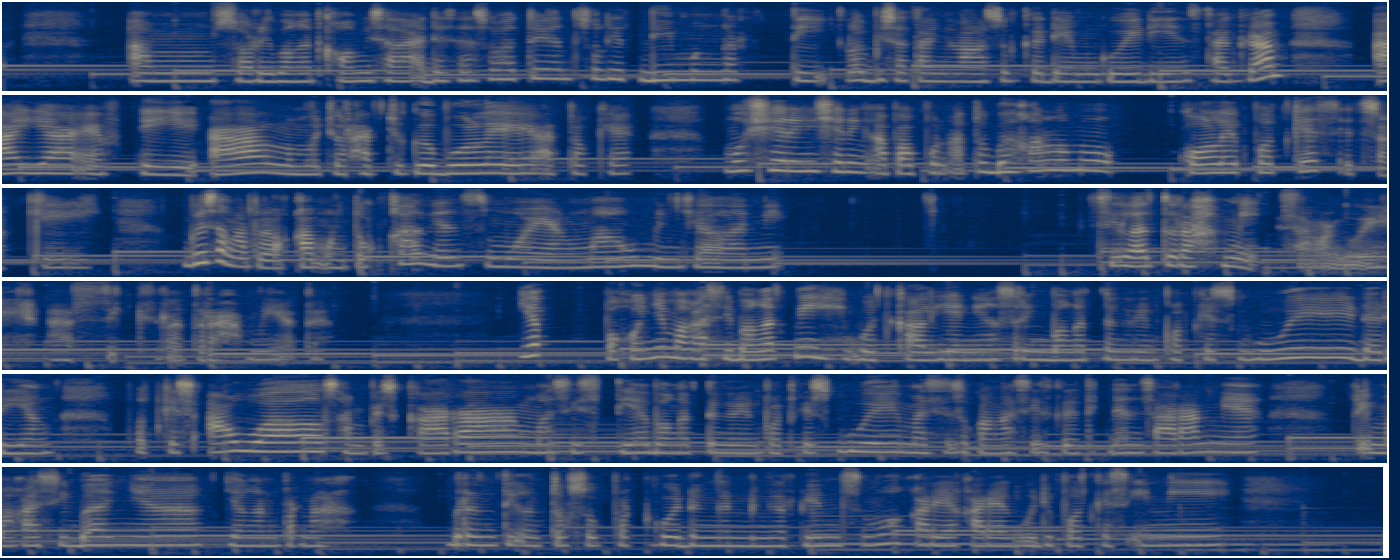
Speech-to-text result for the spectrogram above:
Um, sorry banget kalau misalnya ada sesuatu yang sulit dimengerti lo bisa tanya langsung ke DM gue di Instagram ayafdya lo mau curhat juga boleh atau kayak mau sharing-sharing apa pun atau bahkan lo mau collab podcast it's okay. Gue sangat welcome untuk kalian semua yang mau menjalani silaturahmi sama gue. Asik silaturahmi ya tuh yep pokoknya makasih banget nih buat kalian yang sering banget dengerin podcast gue dari yang podcast awal sampai sekarang masih setia banget dengerin podcast gue masih suka ngasih kritik dan sarannya. Terima kasih banyak. Jangan pernah berhenti untuk support gue dengan dengerin semua karya-karya gue di podcast ini.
